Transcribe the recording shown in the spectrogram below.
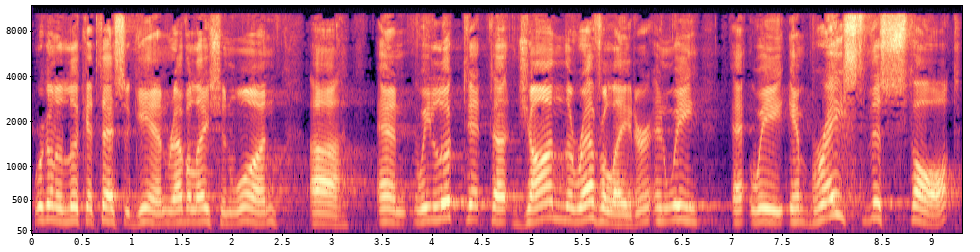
We're going to look at this again, Revelation 1. Uh, and we looked at uh, John the Revelator, and we, uh, we embraced this thought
